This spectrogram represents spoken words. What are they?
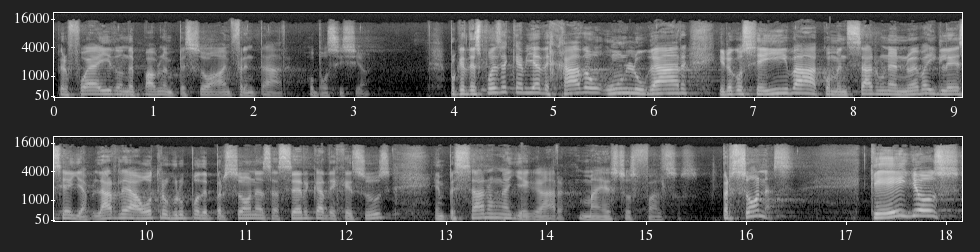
Pero fue ahí donde Pablo empezó a enfrentar oposición. Porque después de que había dejado un lugar y luego se iba a comenzar una nueva iglesia y hablarle a otro grupo de personas acerca de Jesús, empezaron a llegar maestros falsos. Personas que ellos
